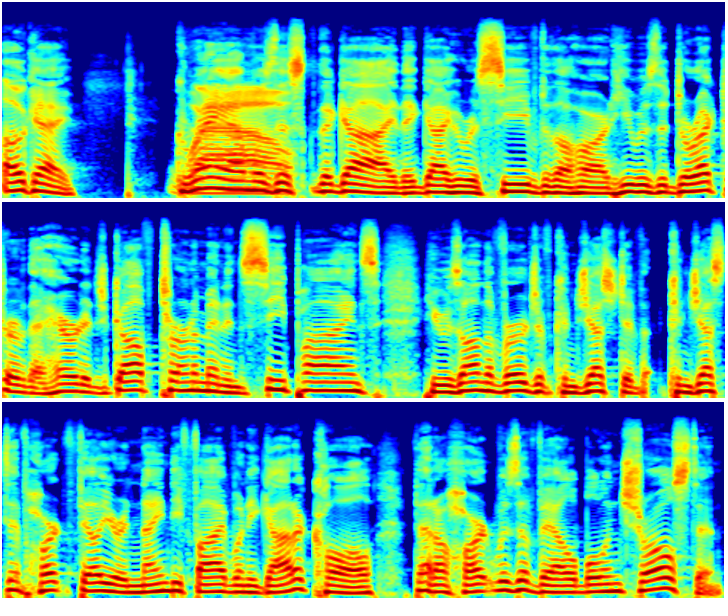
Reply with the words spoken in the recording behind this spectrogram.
okay. Graham was this the guy, the guy who received the heart. He was the director of the Heritage Golf Tournament in Sea Pines. He was on the verge of congestive congestive heart failure in 95 when he got a call that a heart was available in Charleston.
